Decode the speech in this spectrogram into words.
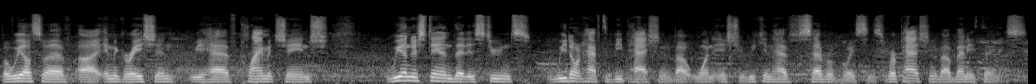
But we also have uh, immigration, we have climate change. We understand that as students, we don't have to be passionate about one issue. We can have several voices. We're passionate about many things.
